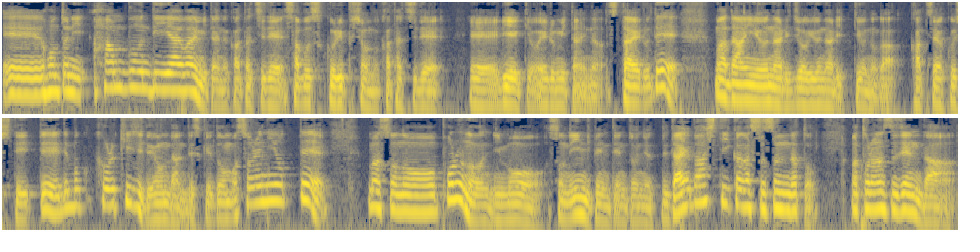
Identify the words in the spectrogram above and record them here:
えー、本当に半分 DIY みたいな形で、サブスクリプションの形で、えー、利益を得るみたいなスタイルで、まあ男優なり女優なりっていうのが活躍していて、で、僕これ記事で読んだんですけど、まあそれによって、まあその、ポルノにも、そのインディペンデントによってダイバーシティ化が進んだと。まあトランスジェンダ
